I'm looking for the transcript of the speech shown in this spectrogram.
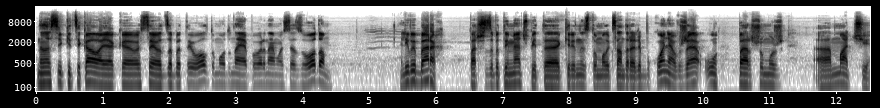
не настільки цікава, як ось цей от забитий гол, тому до неї повернемося згодом. Лівий берег. Перший забитий м'яч під керівництвом Олександра Рябуконя вже у першому ж матчі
